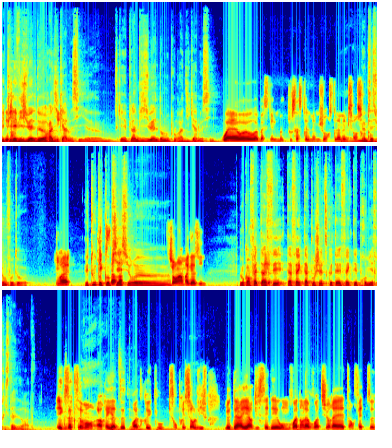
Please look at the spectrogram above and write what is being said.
Et puis les visuels de Radical aussi, euh, parce qu'il y avait plein de visuels dans le, pour le Radical aussi. Ouais, ouais, ouais, bah, le- tout ça, c'était le même jour, c'était la même Ouais, séance. même photo. session photo. ouais. Ouais, Et tout est copié sur. euh, sur un magazine. Donc en fait, t'as fait, t'as fait avec ta pochette ce que t'avais fait avec tes premiers freestyle de rap. Exactement. Après, il y a deux, trois trucs où- qui sont pris sur le vif. Le derrière du CD où on me voit dans la voiturette. En fait, euh,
